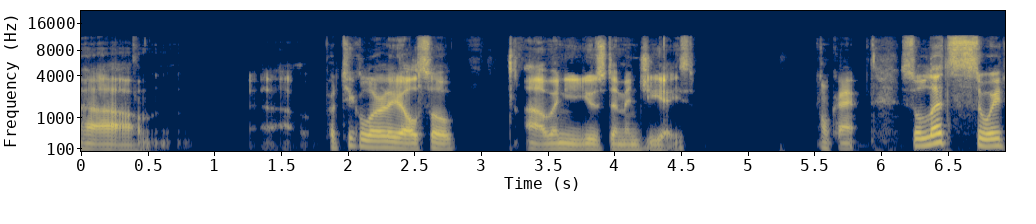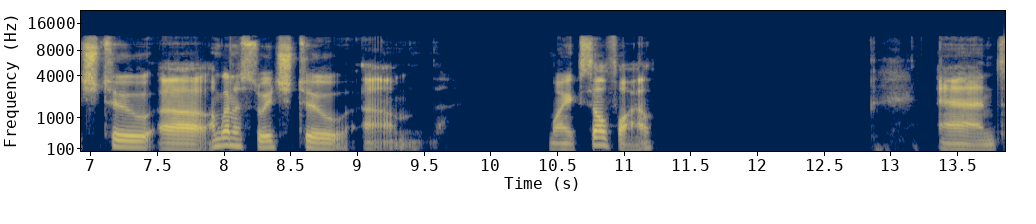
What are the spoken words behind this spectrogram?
um, uh, particularly also uh, when you use them in GAs. Okay, so let's switch to, uh, I'm going to switch to um, my Excel file. And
